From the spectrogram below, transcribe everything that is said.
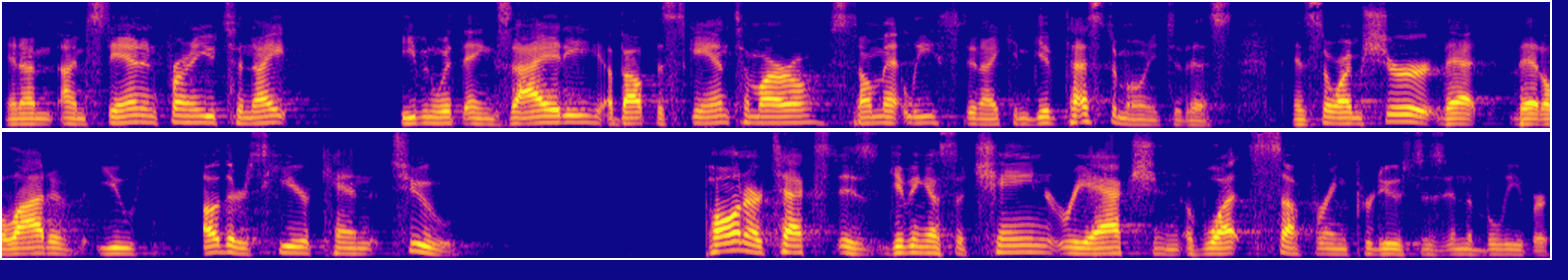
And I'm, I'm standing in front of you tonight, even with anxiety about the scan tomorrow, some at least, and I can give testimony to this. And so I'm sure that, that a lot of you others here can too. Paul in our text is giving us a chain reaction of what suffering produces in the believer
